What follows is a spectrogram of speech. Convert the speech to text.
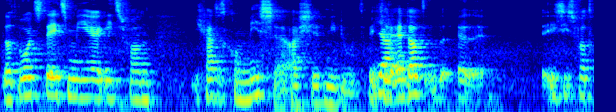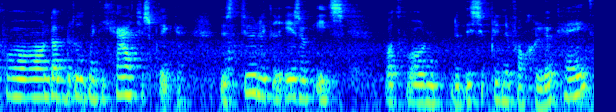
dat wordt steeds meer iets van, je gaat het gewoon missen als je het niet doet. Weet Ja. je, en dat eh, is iets wat gewoon, dat bedoel ik met die gaatjes prikken. Dus tuurlijk, er is ook iets wat gewoon de discipline van geluk heet.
